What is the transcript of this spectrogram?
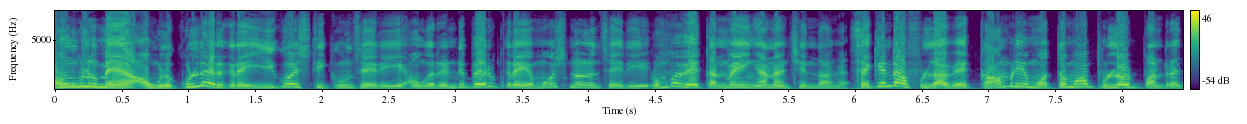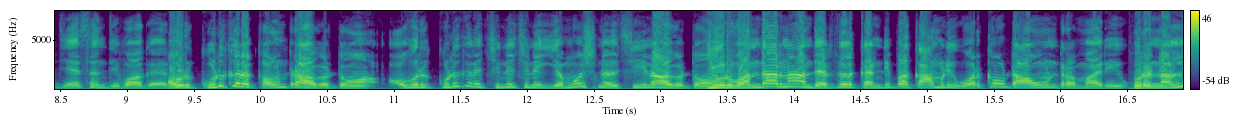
அவங்களுமே அவங்களுக்குள்ள இருக்கிற ஈகோஸ்டிக்கும் சரி அவங்க ரெண்டு பேரும் இருக்கிற எமோஷனலும் சரி ரொம்பவே கன்வையிங்கா நினைச்சிருந்தாங்க. செகண்ட் ஹாஃப் ஃபுல்லாவே காமெடியை மொத்தமா புல் அவுட் பண்ற ஜேசன் திவாகர் அவர் கொடுக்குற கவுண்டர் ஆகட்டும் அவர் கொடுக்குற சின்ன சின்ன எமோஷனல் சீன் ஆகட்டும் இவர் வந்தாருன்னா அந்த இடத்துல கண்டிப்பா காமெடி ஒர்க் அவுட் ஆகும்ன்ற மாதிரி ஒரு நல்ல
